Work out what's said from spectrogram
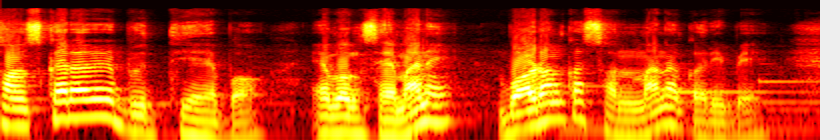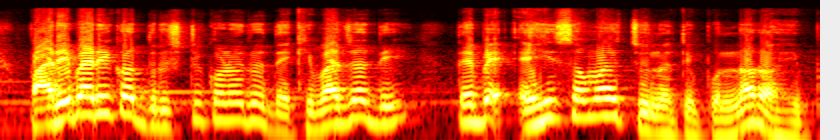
ସଂସ୍କାରରେ ବୃଦ୍ଧି ହେବ ଏବଂ ସେମାନେ ବଡ଼ଙ୍କ ସମ୍ମାନ କରିବେ। ପାରିବାରିକ ଦୃଷ୍ଟିକୋଣରୁ ଦେଖିବା ଯଦି ତେବେ ଏହି ସମୟ ଚୁନୌତିପୂର୍ଣ୍ଣ ରହିବ।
